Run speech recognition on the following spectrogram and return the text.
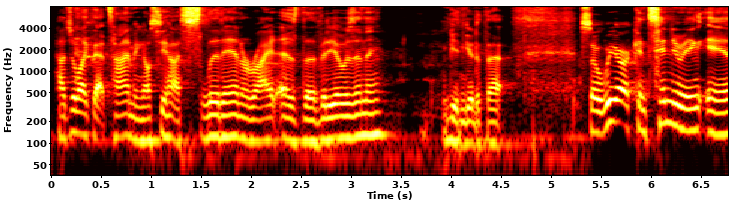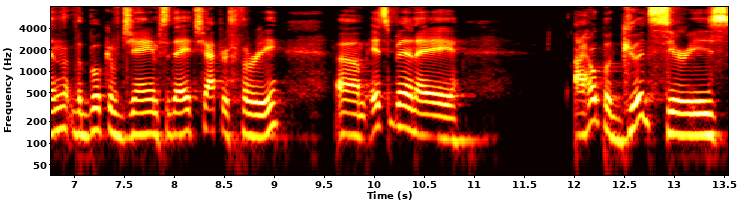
How'd you like that timing? Y'all see how I slid in right as the video was ending? I'm getting good at that. So we are continuing in the book of James today, chapter three. Um, it's been a, I hope a good series.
